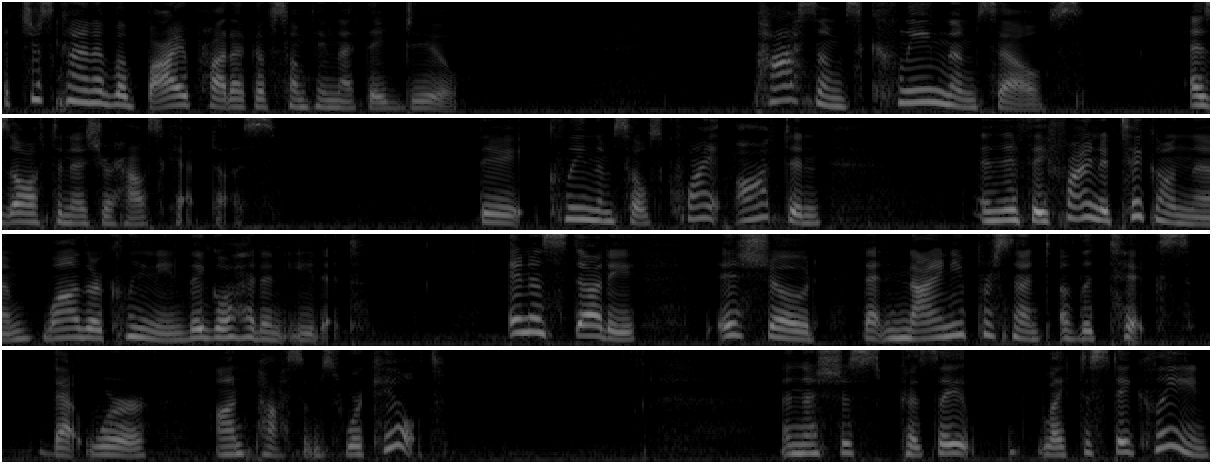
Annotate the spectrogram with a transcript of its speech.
It's just kind of a byproduct of something that they do. Possums clean themselves as often as your house cat does. They clean themselves quite often, and if they find a tick on them while they're cleaning, they go ahead and eat it. In a study, it showed that 90% of the ticks that were on possums were killed. And that's just because they like to stay clean.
